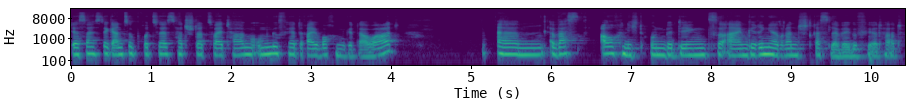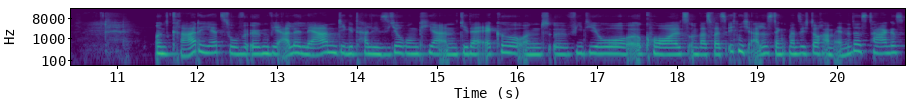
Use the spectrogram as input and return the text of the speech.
Das heißt, der ganze Prozess hat statt zwei Tagen ungefähr drei Wochen gedauert. Ähm, was auch nicht unbedingt zu einem geringeren Stresslevel geführt hat. Und gerade jetzt, wo wir irgendwie alle lernen, Digitalisierung hier an jeder Ecke und äh, Videocalls und was weiß ich nicht alles, denkt man sich doch am Ende des Tages,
